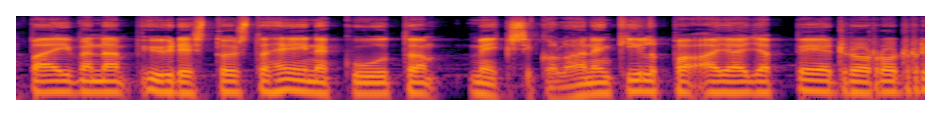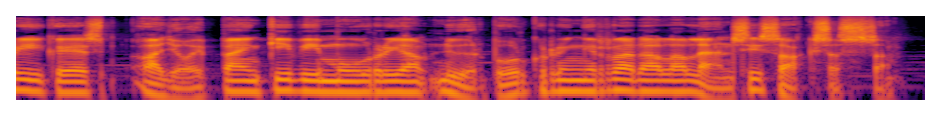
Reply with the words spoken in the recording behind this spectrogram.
päivänä 11. heinäkuuta meksikolainen kilpaajaja Pedro Rodriguez ajoi päin kivimuuria Nürburgringin radalla Länsi-Saksassa –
